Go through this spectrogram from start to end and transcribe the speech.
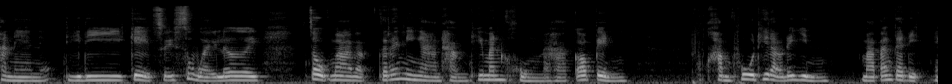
คะแนนเนี่ยดีๆ เกรดสวยๆเลย จบมาแบบจะได้มีงานทำที่มั่นคงนะคะ ก็เป็นคำพูดที่เราได้ยินมาตั้งแต่เด็กใน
